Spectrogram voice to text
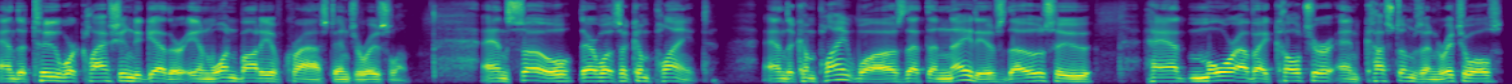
and the two were clashing together in one body of Christ in Jerusalem. And so there was a complaint. And the complaint was that the natives, those who had more of a culture and customs and rituals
